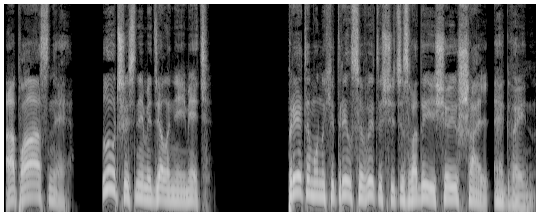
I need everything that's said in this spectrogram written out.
Опасные! Лучше с ними дела не иметь!» При этом он ухитрился вытащить из воды еще и шаль Эгвейн.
